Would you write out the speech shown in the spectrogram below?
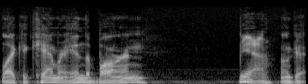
like a camera in the barn? Yeah. Okay.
